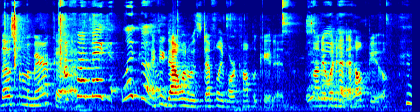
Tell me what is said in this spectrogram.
Those from America. I can make Lego. I think that one was definitely more complicated. Sonny went had to help you.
